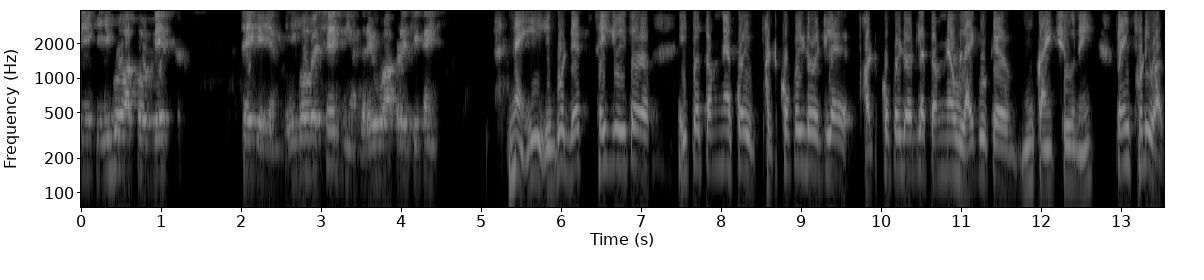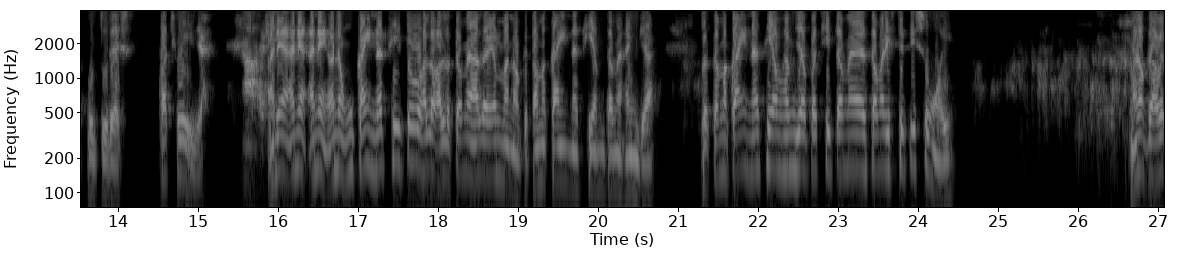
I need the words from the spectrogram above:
નહીં કે ઈગો આખો ડેથ થઈ ગઈ એમ. ઈગો હવે છે જ નહીં અંદર એવું આપણે જે કઈ ના ઈ ઈગો ડેથ થઈ ગયો તો એ તો તમને કોઈ ફટકો પડ્યો એટલે ફટકો પડ્યો એટલે તમને એવું લાગ્યું કે હું કાંઈ છું નહીં પણ એ થોડી વાર પૂરતું રહેશે પાછું વહી જાય. અને અને અને અને હું કાંઈ નથી તો હાલો હાલો તમે હાલો એમ માનો કે તમે કાંઈ નથી એમ તમે સમજ્યા. તો તમે કાંઈ નથી એમ સમજ્યા પછી તમે તમારી સ્થિતિ શું હોય? માનો કે હવે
